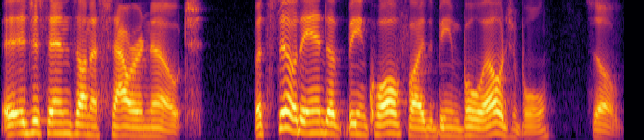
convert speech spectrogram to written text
It just ends on a sour note. But still, they end up being qualified to being bowl eligible. So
